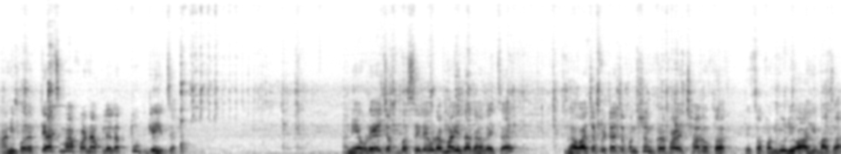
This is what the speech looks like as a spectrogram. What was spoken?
आणि परत त्याच मापानं आपल्याला तूप घ्यायचं आहे. आणि एवढ्या याच्यात बसेल एवढा मैदा घालायचा आहे. गव्हाच्या पिठाच्या पण शंकरपाळे छान होतात. त्याचा पण व्हिडिओ आहे माझा.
